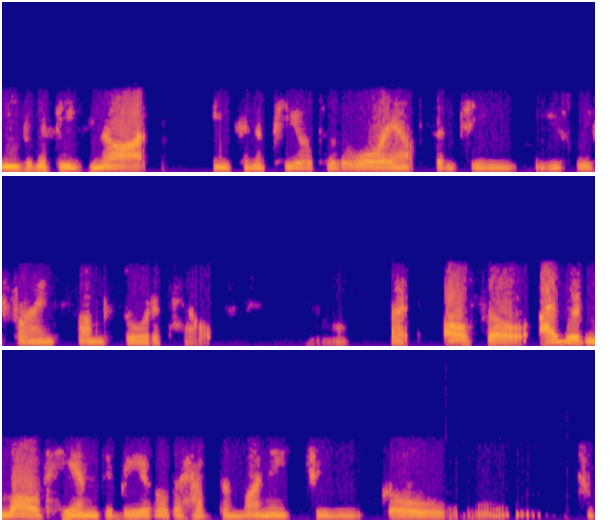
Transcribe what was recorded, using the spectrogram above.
even if he's not, you can appeal to the war amps and he usually finds some sort of help. You know. But also, I would love him to be able to have the money to go to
